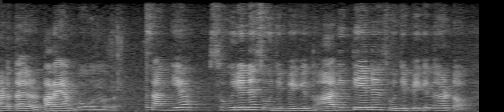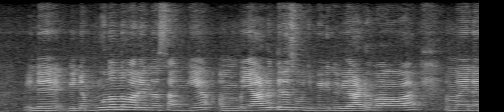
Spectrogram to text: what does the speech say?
അടുത്ത പറയാൻ പോകുന്നത്. സംഖ്യ സൂര്യനെ സൂചിപ്പിക്കുന്നു ആദിത്യനെ സൂചിപ്പിക്കുന്നു കേട്ടോ. പിന്നെ പിന്നെ മൂന്നെന്ന് പറയുന്ന സംഖ്യ വ്യാഴത്തിനെ സൂചിപ്പിക്കുന്നു വ്യാഴ ഭഗവാൻ പിന്നെ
